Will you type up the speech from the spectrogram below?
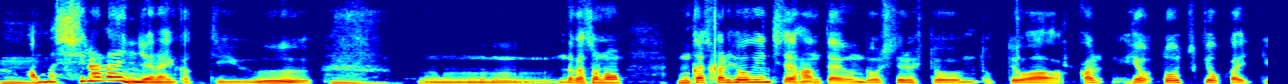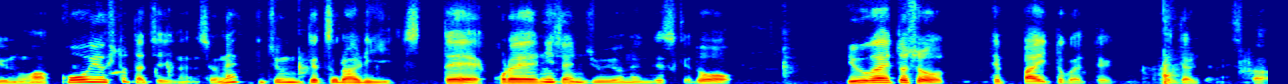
うんあんま知らないんじゃないかっていう、うんうーんだからその、昔から表現規制反対運動をしてる人にとっては、統一教会っていうのは、こういう人たちなんですよね。純潔ラリーっつって、これ2014年ですけど、有害図書撤廃とか言って書いてあるじゃないですか。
